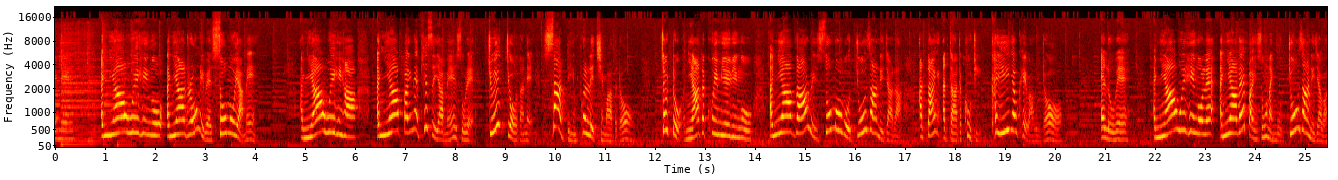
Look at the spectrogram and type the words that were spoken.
တိုင်းပဲအညာဝေဟင်ကိုအညာ drone တွေပဲစိုးမိုးရမယ်အညာဝေဟင်ဟာအညာပိုင်နဲ့ဖြစ်စေရမယ်ဆိုတဲ့ကျွေးကြော်တဲ့နဲ့စတင်ဖွင့်လှစ်ခြင်းပါတော့ကျုပ်တို့အညာတခွင်မြေပြင်ကိုအညာသားတွေစိုးမိုးဖို့ကြိုးစားနေကြတာအတိုင်းအတာတစ်ခုထိခရီးရောက်ခဲ့ပါပြီတော့အဲ့လိုပဲအညာဝေဟင်ကိုလည်းအညာပဲပိုင်စိုးနိုင်ဖို့ကြိုးစားနေကြပါ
